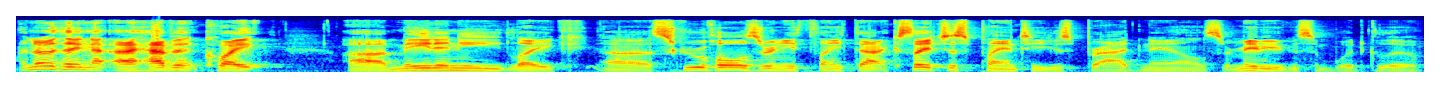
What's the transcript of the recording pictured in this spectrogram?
Another thing, I haven't quite uh, made any like uh, screw holes or anything like that because I just plan to use brad nails or maybe even some wood glue.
